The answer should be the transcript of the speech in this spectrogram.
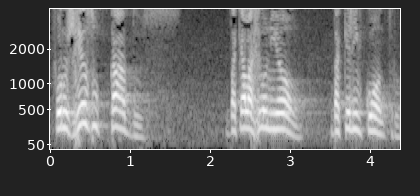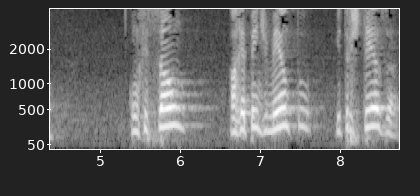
foram os resultados daquela reunião, daquele encontro. Confissão, arrependimento e tristeza.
